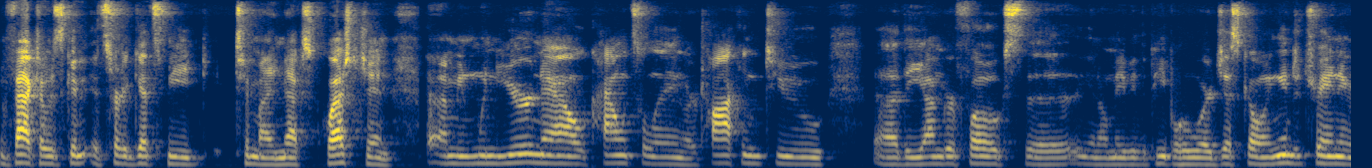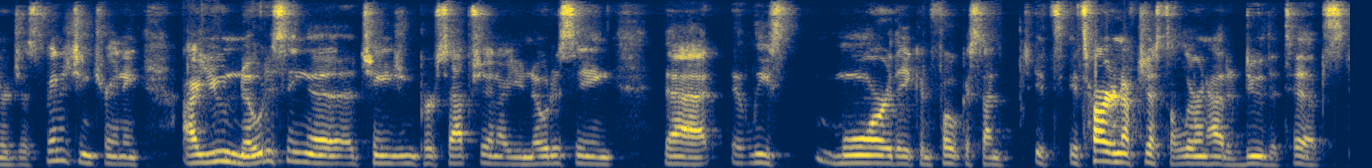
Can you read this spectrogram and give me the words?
in fact, I was going it sort of gets me to my next question. I mean, when you're now counseling or talking to uh, the younger folks, the you know maybe the people who are just going into training or just finishing training, are you noticing a change in perception? Are you noticing that at least more they can focus on? It's it's hard enough just to learn how to do the TIPS.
